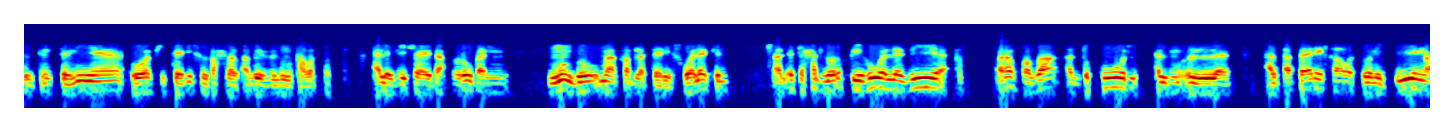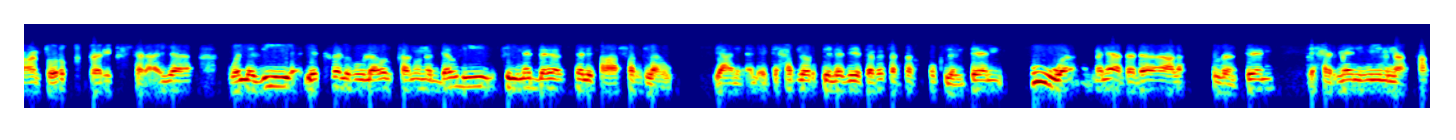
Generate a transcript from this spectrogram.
الإنسانية وفي تاريخ البحر الأبيض المتوسط الذي شهد حروبا منذ ما قبل التاريخ. ولكن الاتحاد الأوروبي هو الذي رفض الدخول الأفارقة والتونسيين عن طرق الطريق الشرعية والذي يكفله له القانون الدولي في المادة الثالثة عشر له. يعني الاتحاد الأوروبي الذي يتبسح في حقوق الإنسان هو من اعتدى على حقوق الإنسان بحرمانه من الحق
